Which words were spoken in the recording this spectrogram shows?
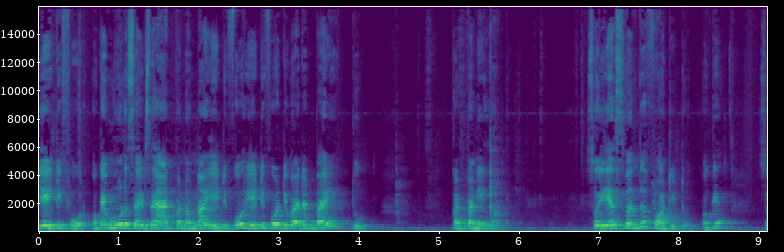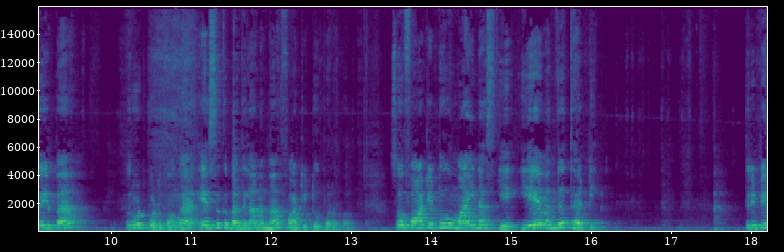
eighty four okay மூணு சைட்ஸை ஆட் பண்ணோம்னா eighty four eighty four divided by two cut பண்ணிடலாம். ஸோ எஸ் வந்து ஃபார்ட்டி டூ ஓகே ஸோ இப்போ ரூட் போட்டுக்கோங்க. எஸ்ஸுக்கு பதிலாக நம்ம ஃபார்ட்டி டூ போடுவோம் so forty two minus a a வந்து தேர்ட்டி திருப்பி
